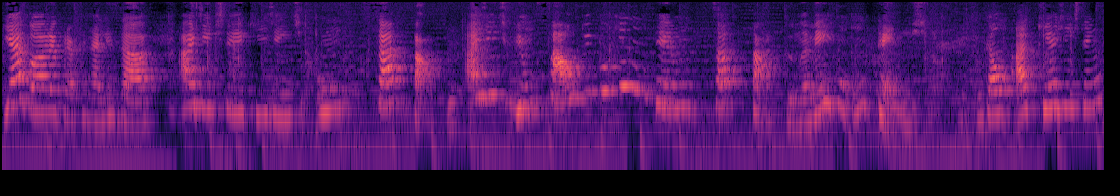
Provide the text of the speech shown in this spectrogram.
E agora, pra finalizar, a gente tem aqui, gente, um sapato. A gente viu um salto e por que não ter um sapato, não é mesmo? Um tênis. Então, aqui a gente tem um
